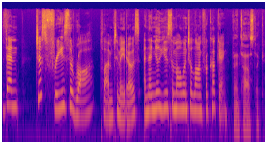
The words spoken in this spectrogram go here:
Then just freeze the raw plum tomatoes, and then you'll use them all winter long for cooking. Fantastic.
